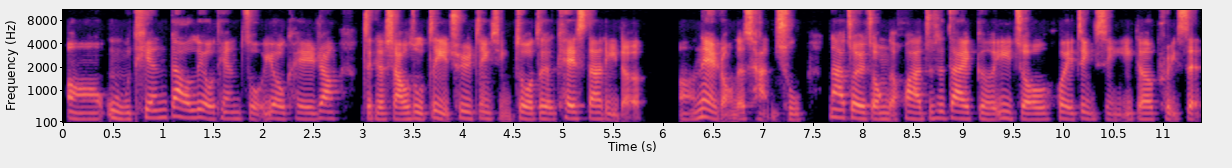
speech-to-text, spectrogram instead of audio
嗯五天到六天左右，可以让这个小组自己去进行做这个 case study 的呃内容的产出。那最终的话，就是在隔一周会进行一个 present。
